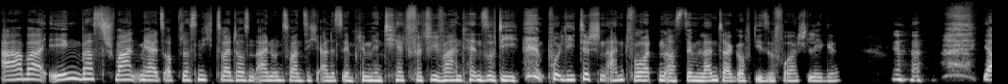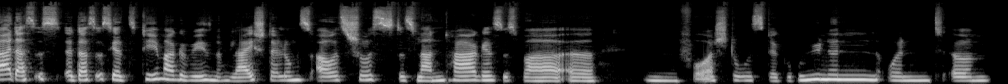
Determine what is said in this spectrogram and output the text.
aber irgendwas schwant mir, als ob das nicht 2021 alles implementiert wird. Wie waren denn so die politischen Antworten aus dem Landtag auf diese Vorschläge? Ja, das ist, das ist jetzt Thema gewesen im Gleichstellungsausschuss des Landtages. Es war äh, ein Vorstoß der Grünen und ähm,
